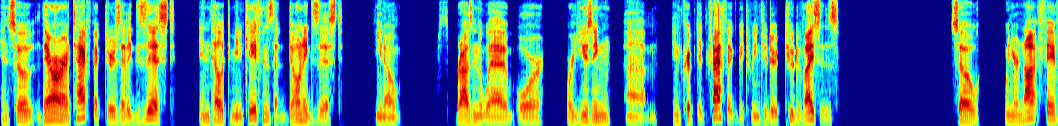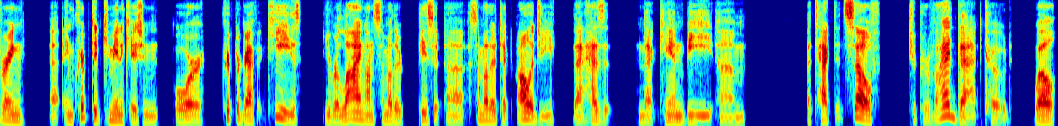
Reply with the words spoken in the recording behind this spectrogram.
And so there are attack vectors that exist in telecommunications that don't exist, you know, browsing the web or or using um, encrypted traffic between two, two devices. So when you're not favoring uh, encrypted communication or cryptographic keys, you're relying on some other piece, uh, some other technology that has that can be um, attacked itself to provide that code. Well,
